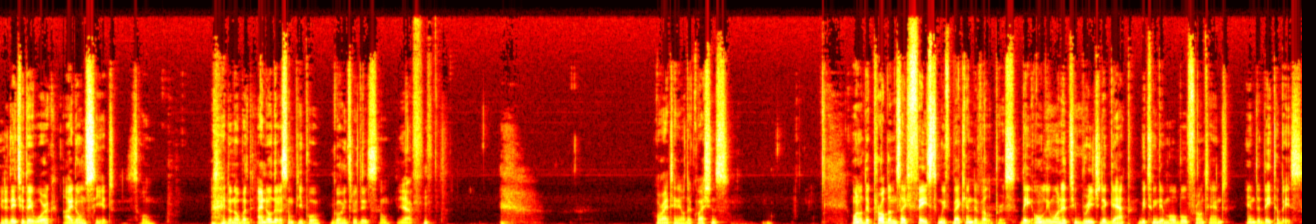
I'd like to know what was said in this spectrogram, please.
in the day-to-day work, I don't see it. So I don't know, but I know there are some people going through this. So Yeah. All right, any other questions? One of the problems I faced with backend developers, they only wanted to bridge the gap between the mobile front end and the database.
